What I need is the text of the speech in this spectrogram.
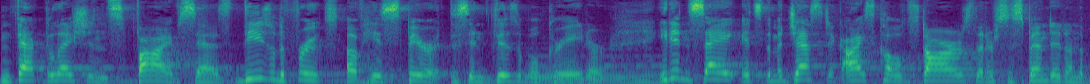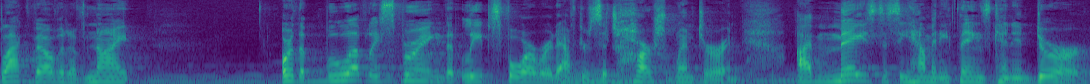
In fact, Galatians 5 says, These are the fruits of his spirit, this invisible creator. He didn't say it's the majestic ice cold stars that are suspended on the black velvet of night or the lovely spring that leaps forward after such harsh winter. And I'm amazed to see how many things can endure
